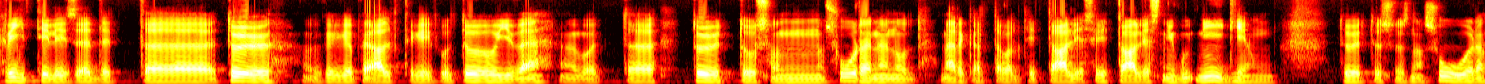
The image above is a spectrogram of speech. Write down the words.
kriitilised, et äh, töö kõigepealt tegelikult tööhõive nagu, et äh, töötus on suurenenud märgatavalt Itaalias ja Itaalias niigi on töötus üsna suur.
